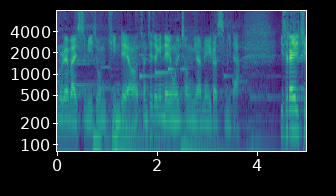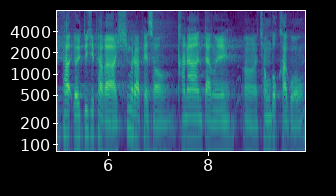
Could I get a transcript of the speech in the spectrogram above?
오늘의 말씀이 좀 긴데요. 전체적인 내용을 정리하면 이렇습니다. 이스라엘 지파 12지파가 힘을 합해서 가나안 땅을 어, 정복하고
